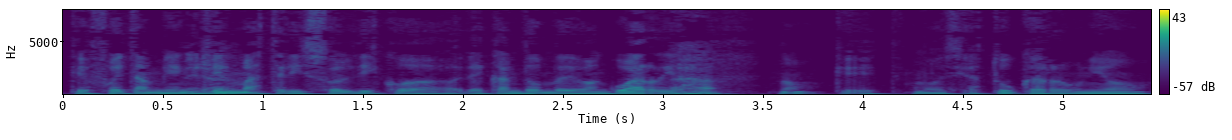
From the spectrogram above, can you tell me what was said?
que fue también quien masterizó el disco de Candombe de Vanguardia, ¿no? que, como decías tú, que reunió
